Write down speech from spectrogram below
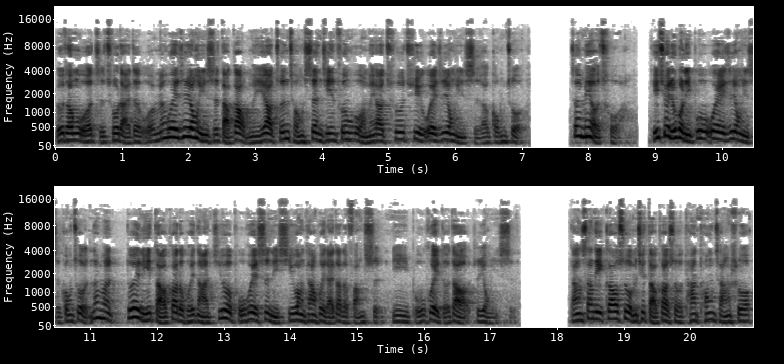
如同我指出来的，我们为日用饮食祷告，我们也要遵从圣经吩咐，我们要出去为日用饮食而工作，这没有错啊。的确，如果你不为日用饮食工作，那么对你祷告的回答就不会是你希望他会来到的方式，你不会得到日用饮食。当上帝告诉我们去祷告的时候，他通常说：“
